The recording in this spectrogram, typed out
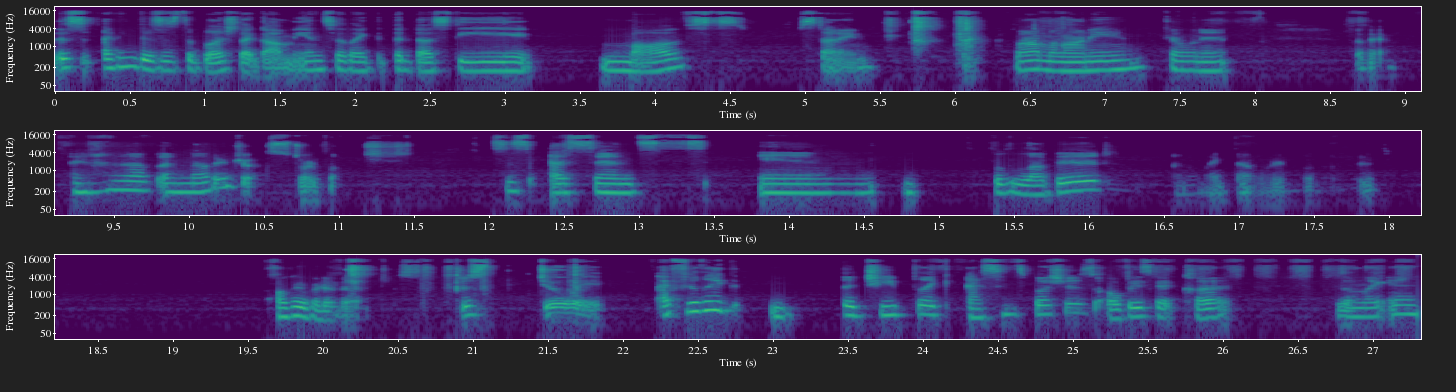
This, I think this is the blush that got me into like the dusty mauves. Stunning. Wow, Milani, killing it. Okay, I have another drugstore blush. This is Essence in Beloved. I don't like that word, Beloved. I'll get rid of it. Just, just do it. I feel like the cheap like essence blushes always get cut. Cause I'm like, eh,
